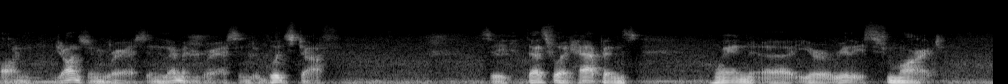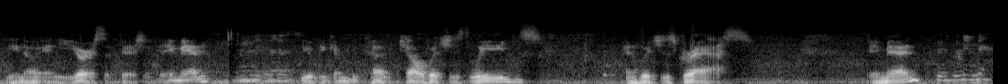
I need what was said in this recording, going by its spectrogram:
on Johnson grass and lemongrass and the good stuff. See, that's what happens when uh, you're really smart, you know, and you're sufficient. Amen? Amen. You can become, tell which is weeds and which is grass. Amen? Amen?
